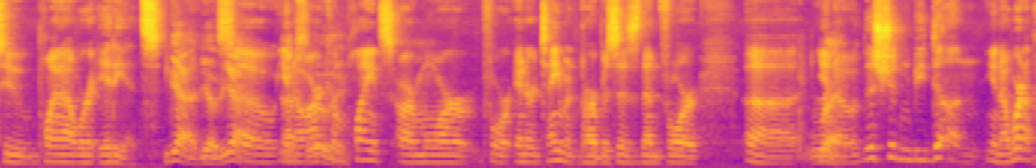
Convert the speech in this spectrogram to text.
to point out we're idiots. yeah, yo, yeah. so you know, our complaints are more for entertainment purposes than for. Uh, you Right. know, this shouldn't be done. You know, we're not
